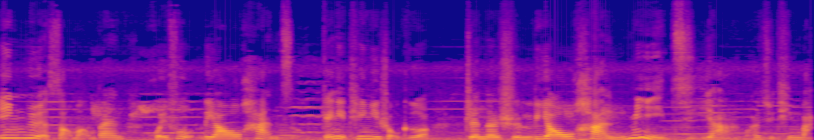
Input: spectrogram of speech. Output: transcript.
音乐扫盲班回复撩汉子，给你听一首歌，真的是撩汉秘籍呀，快去听吧。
